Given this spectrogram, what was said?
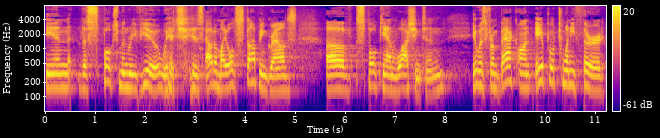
in the Spokesman Review, which is out of my old stomping grounds of Spokane, Washington. It was from back on April 23rd,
